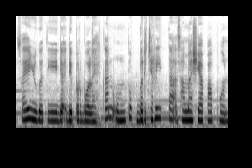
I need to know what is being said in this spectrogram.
saya juga tidak diperbolehkan untuk bercerita sama siapa pun.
